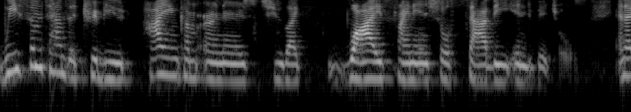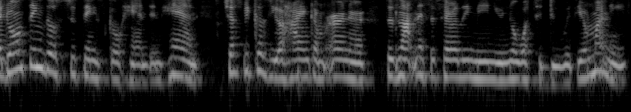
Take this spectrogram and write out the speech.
we sometimes attribute high income earners to like wise financial savvy individuals. And i don't think those two things go hand in hand. Just because you're a high income earner does not necessarily mean you know what to do with your money.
